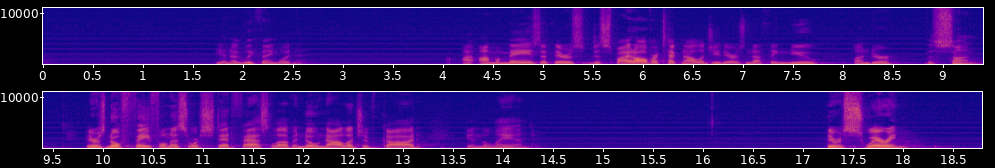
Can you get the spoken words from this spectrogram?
Be an ugly thing, wouldn't it? I, am amazed that there's, despite all of our technology, there is nothing new under the sun. There is no faithfulness or steadfast love and no knowledge of God in the land. There is swearing.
